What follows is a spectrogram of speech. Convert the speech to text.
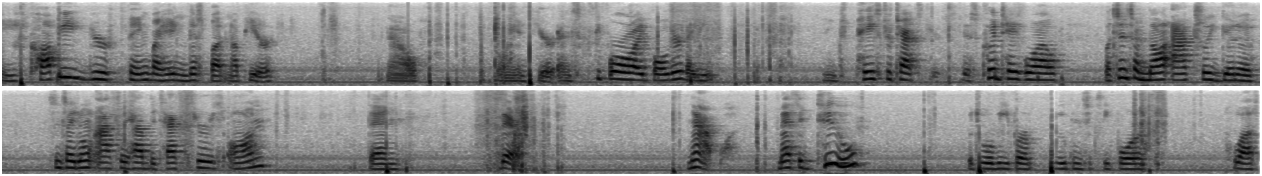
You copy your thing by hitting this button up here. Now going into your N64oid folder that you need to paste your textures. This could take a while, but since I'm not actually gonna, since I don't actually have the textures on, then there. Now, method two, which will be for Mupen 64 plus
